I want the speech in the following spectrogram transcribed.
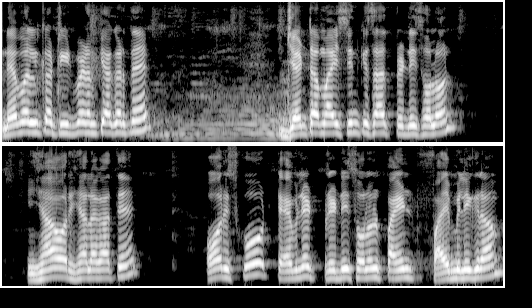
नेवल का ट्रीटमेंट हम क्या करते हैं? जेंटामाइसिन के साथ प्रेडिसोलोन यहाँ और यहाँ लगाते हैं। और इसको tablet prednisolone point five milligram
